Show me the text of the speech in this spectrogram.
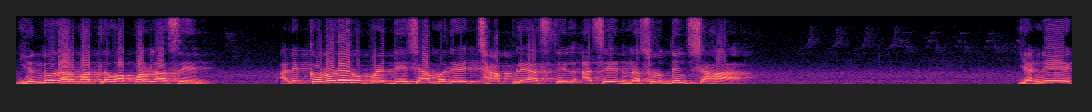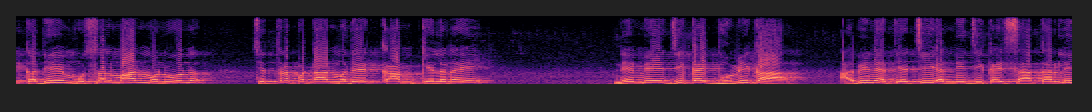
हिंदू धर्मातलं वापरलं असेल आणि करोडो रुपये देशामध्ये छापले असतील असे नसरुद्दीन शहा यांनी कधी मुसलमान म्हणून चित्रपटांमध्ये काम केलं नाही. नेहमी जी काही भूमिका अभिनेत्याची यांनी जी काही साकारली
